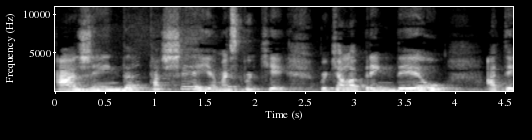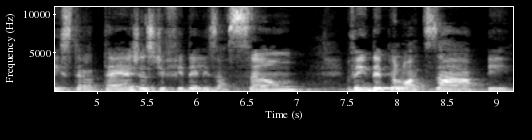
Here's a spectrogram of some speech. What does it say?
a agenda tá cheia, mas por quê? Porque ela aprendeu a ter estratégias de fidelização, vender pelo WhatsApp,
